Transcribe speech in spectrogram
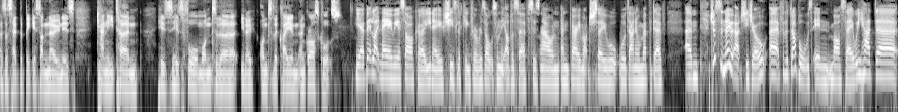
as I said, the biggest unknown is can he turn his his form onto the you know onto the clay and, and grass courts. Yeah, a bit like Naomi Osaka, you know, she's looking for results on the other surfaces now, and, and very much so will, will Daniil Medvedev. Um, just a note, actually, Joel, uh, for the doubles in Marseille, we had uh,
